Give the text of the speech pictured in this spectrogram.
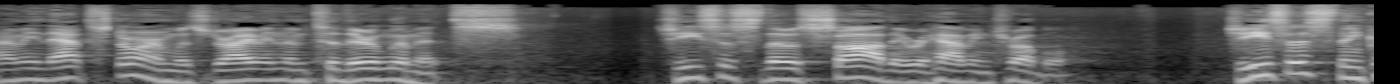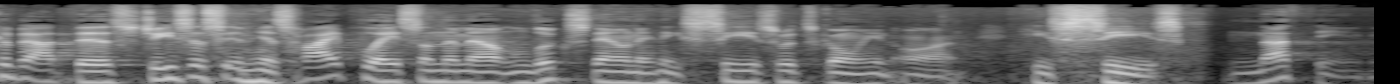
I mean, that storm was driving them to their limits. Jesus, though, saw they were having trouble. Jesus, think about this. Jesus, in his high place on the mountain, looks down and he sees what's going on. He sees nothing.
